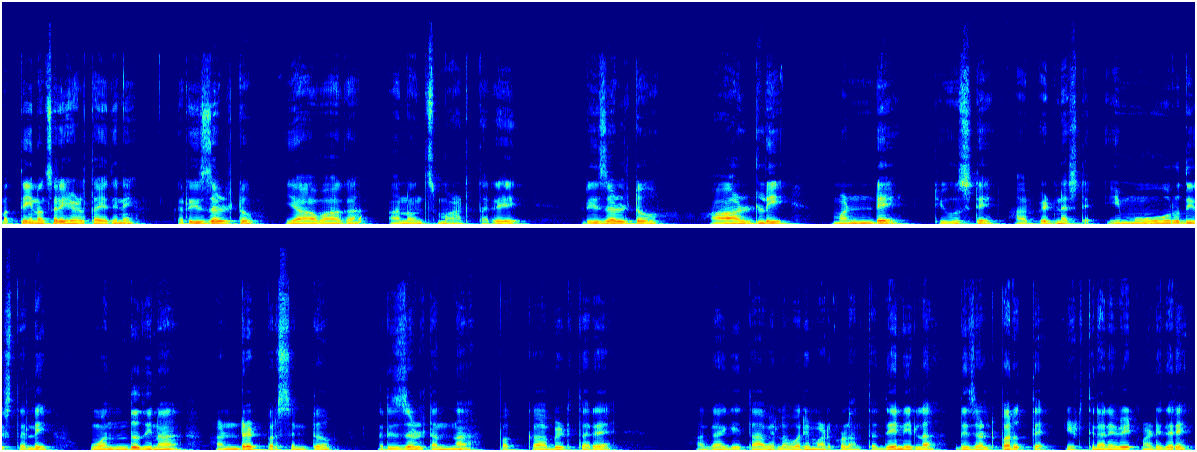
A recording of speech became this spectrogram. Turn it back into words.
ಮತ್ತು ಇನ್ನೊಂದು ಸರಿ ಹೇಳ್ತಾ ಇದ್ದೀನಿ. ರಿಸಲ್ಟು ಯಾವಾಗ ಅನೌನ್ಸ್ ಮಾಡ್ತಾರೆ? Result hardly Monday, Tuesday or Wednesday. ಈ ಮೂರು ದಿವಸದಲ್ಲಿ ಒಂದು ದಿನ ಹಂಡ್ರೆಡ್ ಪರ್ಸೆಂಟು ರಿಸಲ್ಟನ್ನು ಪಕ್ಕಾ ಬಿಡ್ತಾರೆ. ಹಾಗಾಗಿ ತಾವೆಲ್ಲ ವರಿ ಮಾಡ್ಕೊಳ್ಳೋಂಥದ್ದೇನಿಲ್ಲ. ರಿಸಲ್ಟ್ ಬರುತ್ತೆ. ಎಷ್ಟು ದಿನವೇ ವೆಯ್ಟ್ ಮಾಡಿದ್ದೀರಿ?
